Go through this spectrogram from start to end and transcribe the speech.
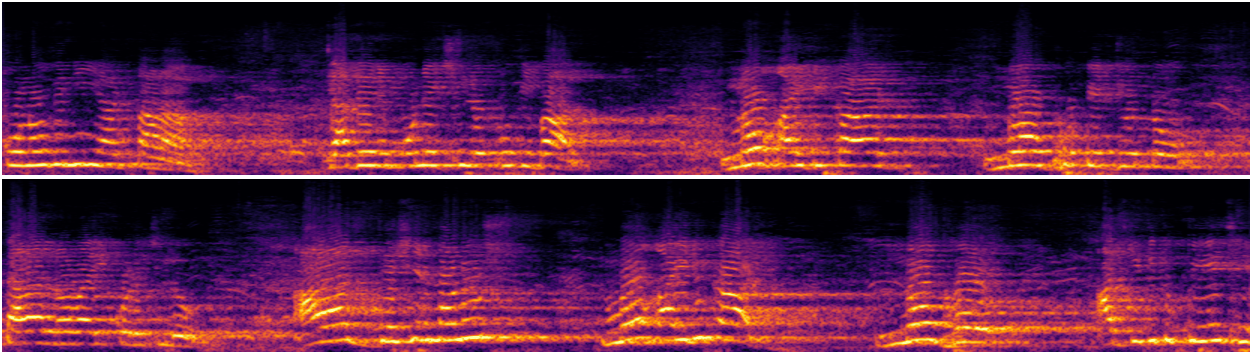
কোনোদিনই আর তারা। যাদের মনে ছিল প্রতিবাদ নো আইডি কার্ড নো ভোটের জন্য তারা লড়াই করেছিল। আর আজ দেশের মানুষ no ID card, no vote. আজকে কিন্তু পেয়েছে।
